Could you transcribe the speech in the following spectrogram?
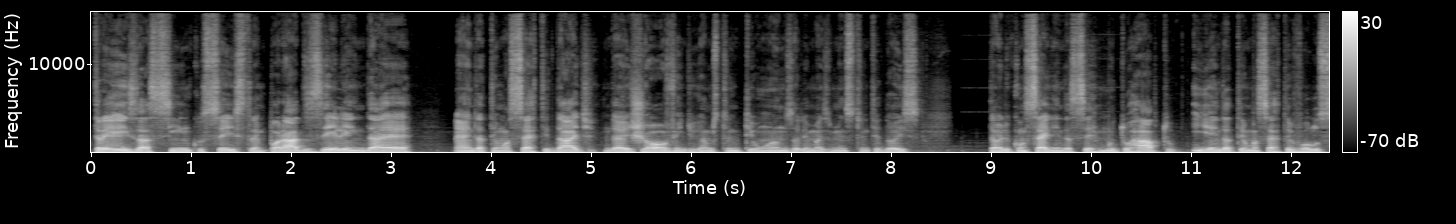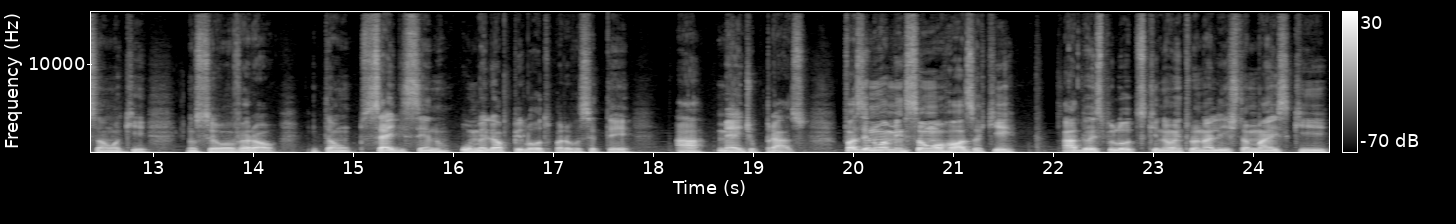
3 a 5, 6 temporadas, ele ainda é, né, ainda tem uma certa idade, ainda é jovem, digamos 31 anos ali, mais ou menos 32. Então ele consegue ainda ser muito rápido e ainda tem uma certa evolução aqui no seu overall. Então segue sendo o melhor piloto para você ter a médio prazo. Fazendo uma menção honrosa aqui, há dois pilotos que não entrou na lista, mas que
